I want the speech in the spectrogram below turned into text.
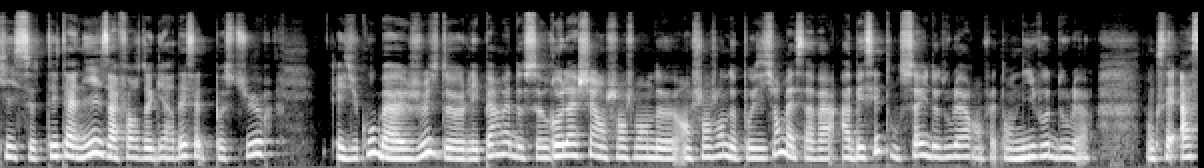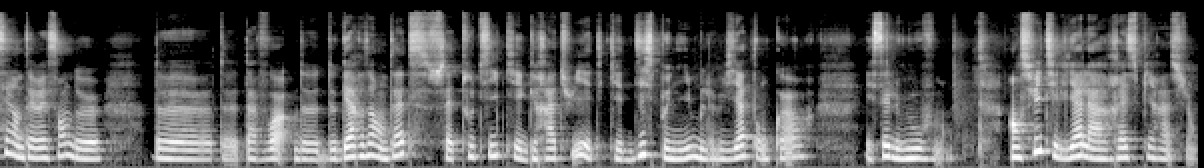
qui se tétanisent à force de garder cette posture Et du coup, bah, juste de les permettre de se relâcher en changeant de position, bah, ça va abaisser ton seuil de douleur, en fait, ton niveau de douleur. Donc c'est assez intéressant de, de, de, de, garder en tête cet outil qui est gratuit et qui est disponible via ton corps, et c'est le mouvement. Ensuite, il y a la respiration.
